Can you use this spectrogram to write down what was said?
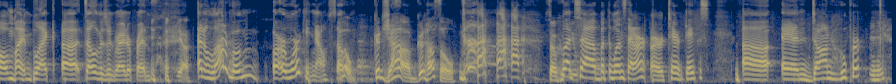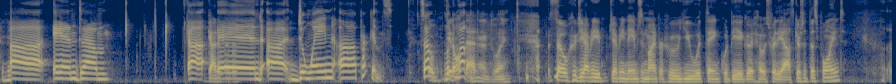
all my black uh, television writer friends. Yeah. And a lot of them are working now. So. oh, good job, good hustle. so who But you- uh, but the ones that aren't are Tarek Davis uh, and Don Hooper uh, and um. Amber. and uh, Dwayne uh, Perkins. So look get them on up. that. Yeah, So who do you have any? Do you have any names in mind for who you would think would be a good host for the Oscars at this point? Uh,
